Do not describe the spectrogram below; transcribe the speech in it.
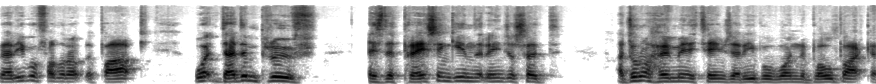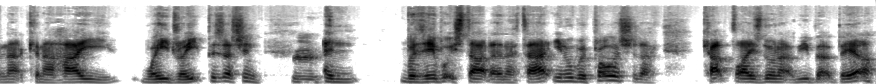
Aribo further up the park. What did improve is the pressing game that Rangers had. I don't know how many times Aribo won the ball back in that kind of high, wide right position. Mm. And was able to start an attack. You know, we probably should have capitalised on it a wee bit better.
